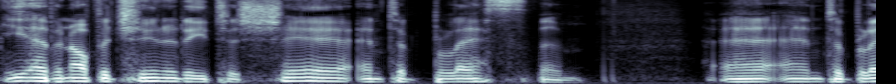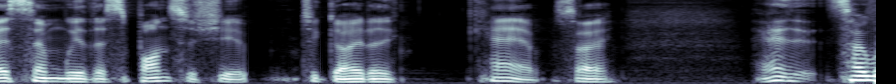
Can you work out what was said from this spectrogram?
you have an opportunity to share and to bless them and, and to bless them with a sponsorship to go to camp. So, eh, so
